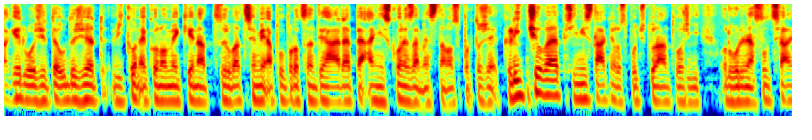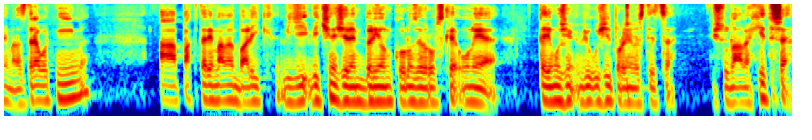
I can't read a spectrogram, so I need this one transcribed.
pak je důležité udržet výkon ekonomiky nad zhruba 3,5% HDP a nízkou nezaměstnanost, protože klíčové příjmy státního rozpočtu nám tvoří odvody na sociálním a na zdravotním. A pak tady máme balík větší než 1 bilion korun z Evropské unie, který můžeme využít pro investice. Když to dáme chytře,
